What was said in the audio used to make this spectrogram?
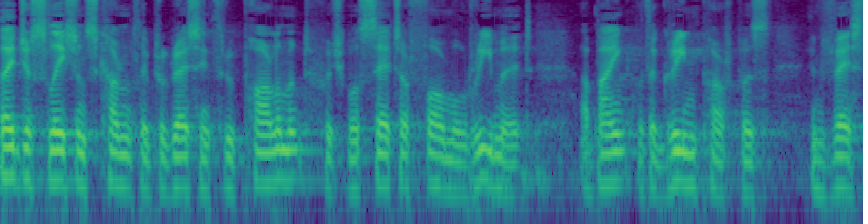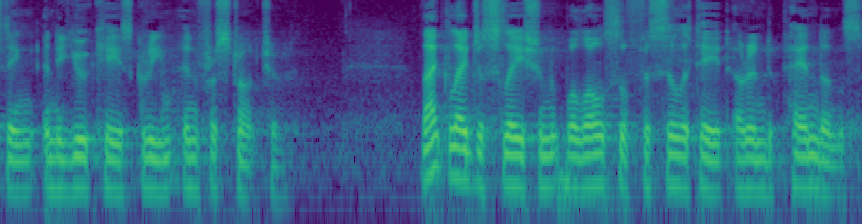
Legislation is currently progressing through Parliament, which will set our formal remit, a bank with a green purpose, investing in the UK's green infrastructure. That legislation will also facilitate our independence.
